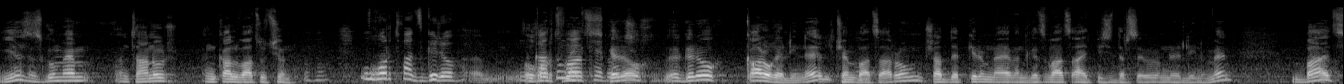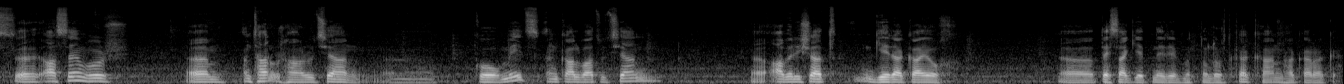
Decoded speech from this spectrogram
Ես զգում եմ ընդհանուր ընկալվածություն։ Ուղղորդված գրող ոչ։ Գրող գրող կարող է լինել, չեմ բացառում, շատ դեպքերում նաև ընդգծված այդպիսի դրսևորումներ լինում են, բայց ասեմ, որ ընդհանուր հանրության կողմից ընկալվածության ավելի շատ գերակայող տեսակետներ եւ մտնոլորտ կա, քան հակառակը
